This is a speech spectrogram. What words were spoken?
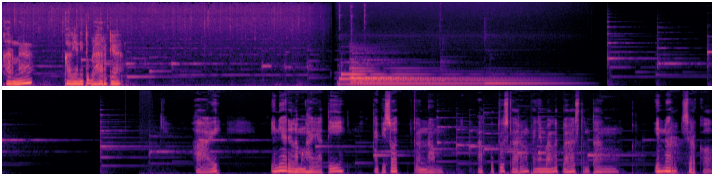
Karena kalian itu berharga. Hai, ini adalah menghayati episode ke-6. Aku tuh sekarang pengen banget bahas tentang inner circle.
